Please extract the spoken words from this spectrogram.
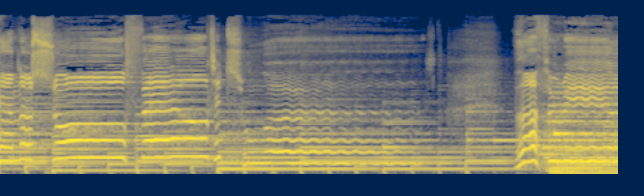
and the soul felt its worth. The thrill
